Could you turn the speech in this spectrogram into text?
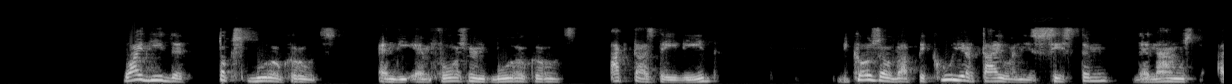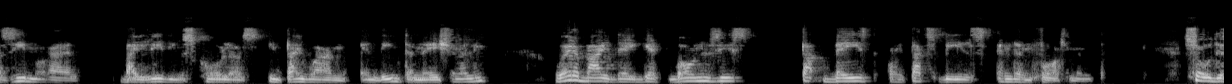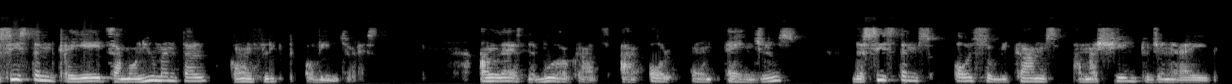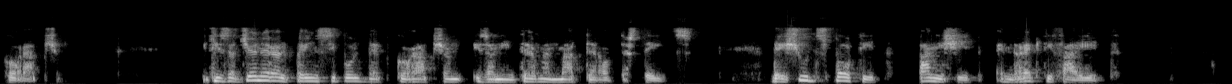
Why did the tax bureaucrats and the enforcement bureaucrats act as they did? Because of a peculiar Taiwanese system denounced as immoral by leading scholars in Taiwan and internationally, whereby they get bonuses based on tax bills and enforcement. So the system creates a monumental conflict of interest. Unless the bureaucrats are all on angels, the systems also becomes a machine to generate corruption. It is a general principle that corruption is an internal matter of the states. They should spot it, punish it, and rectify it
